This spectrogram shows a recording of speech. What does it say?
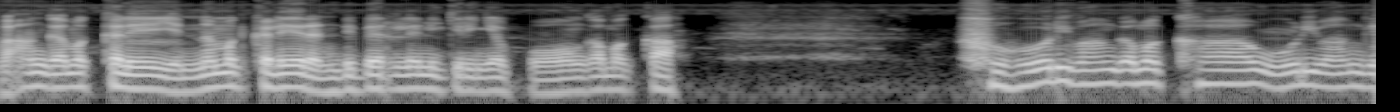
வாங்க மக்களே என்ன மக்களே? ரெண்டு பேர்ல நிற்கிறீங்க போங்க மக்கா. ஓடி வாங்க மக்கா ஓடி வாங்க.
